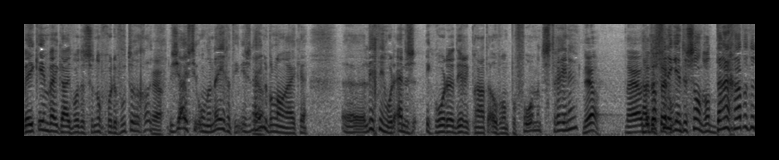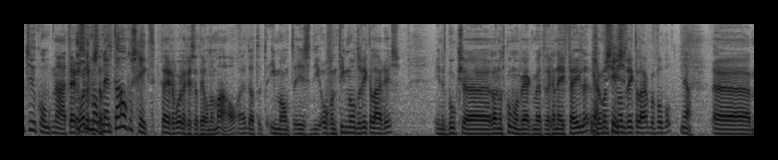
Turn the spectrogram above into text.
week in, week uit wordt het ze nog voor de voeten gegooid. Ja. Dus juist die onder 19 is een Ja. hele belangrijke eh, lichting geworden. En dus, ik hoorde Dirk praten over een performance trainer. Ja. Nou, ja, Nou, dat, is vind ik interessant, want daar gaat het natuurlijk om. Nou, is iemand is dat- mentaal geschikt? Tegenwoordig is dat heel normaal. Hè, dat het iemand is die of een teamontwikkelaar is. In het boek eh, Ronald Koeman werkt met René Velen. Dat precies. teamontwikkelaar bijvoorbeeld. Ja. Ehm,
